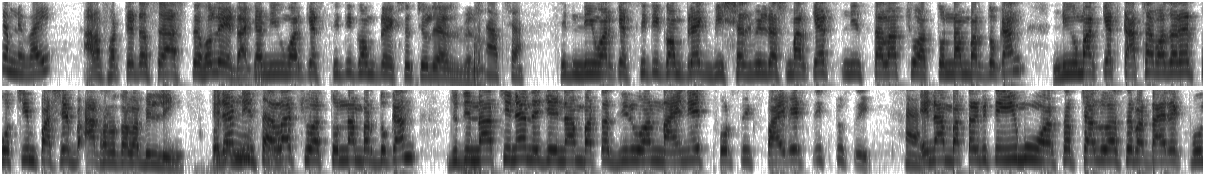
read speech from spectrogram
কেমনে ভাই? আরাফাট ট্রেডার্সে আসতে হলে ঢাকা নিউ মার্কেট সিটি কমপ্লেক্সে চলে আসবেন। আচ্ছা। New market city complex Biswas builders market নিচতলা চুয়াত্তর নাম্বার দোকান নিউ মার্কেট কাঁচা বাজারের পশ্চিম পাশে আঠারো তলা বিল্ডিং এটা। নিচতলা চুয়াত্তর নাম্বার দোকান যদি না চিনেন এই যে নাম্বারটা zero one nine eight four six five eight six two six হ্যাঁ। এই নাম্বারটার ভিতরে ইমো হোয়াটসঅ্যাপ চালু আছে বা ডাইরেক্ট ফোন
